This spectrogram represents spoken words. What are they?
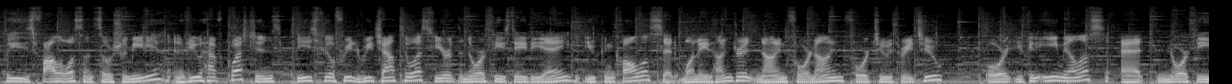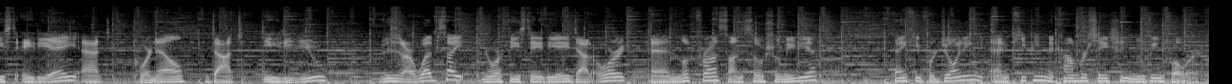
Please follow us on social media, and if you have questions, please feel free to reach out to us here at the Northeast ADA. You can call us at 1 800 949 4232 or you can email us at northeastada at cornell.edu. Visit our website, northeastada.org, and look for us on social media. Thank you for joining and keeping the conversation moving forward.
